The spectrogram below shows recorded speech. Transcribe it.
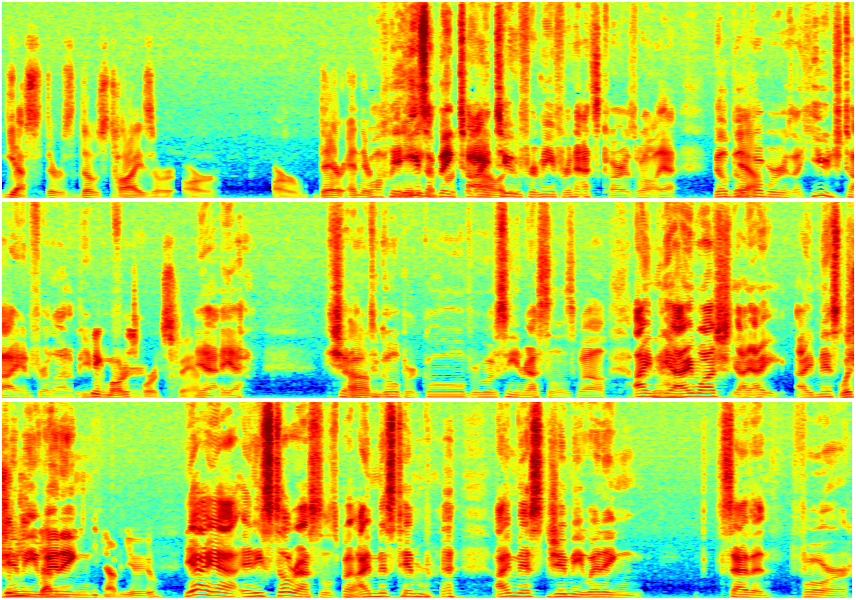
yes, there's those ties are are are there, and they're Well, he's a big tie too for me for NASCAR as well. Yeah, Bill Bill Yeah. Goldberg is a huge tie-in for a lot of people. Big for- motorsports fan. Yeah, yeah. Shout out to Um, Goldberg. Goldberg, who I've seen wrestle as well. I yeah, I watched. I I, I missed Jimmy winning. WCW? Yeah, yeah, and he still wrestles, but Yeah. I missed him. I missed Jimmy winning seven for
